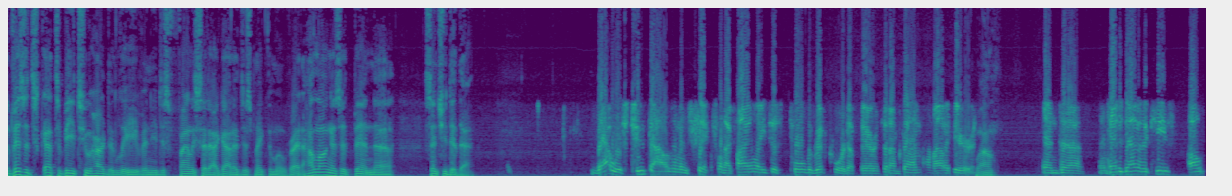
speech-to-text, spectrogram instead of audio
The visits got to be too hard to leave, and you just finally said, "I gotta just make the move." Right? How long has it been uh, since you did that? That was 2006 when I finally just pulled the ripcord up there and said, "I'm done. I'm out of here." And Wow. and uh, and headed down to the Keys all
